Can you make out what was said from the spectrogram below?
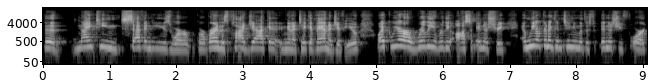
the 1970s we're, we're wearing this plaid jacket and going to take advantage of you. Like we are a really really awesome industry and we are going to continue with this industry forward.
